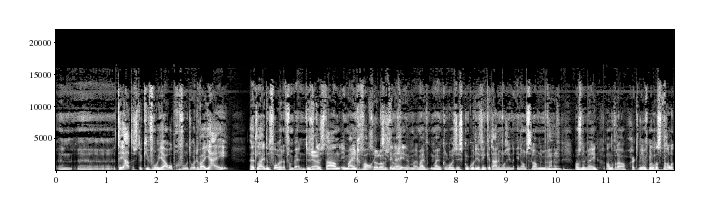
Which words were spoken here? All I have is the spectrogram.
een eh, theaterstukje voor jou opgevoerd worden. Waar jij het leidend voorwerp van ben. Dus Ja. er staan in mijn geval, Zo ik zit in een dat. hele, mijn, mijn loge is Concordia Vinket Animals in, in Amsterdam, nummer 5. Was nummer 1, ander verhaal, ga ik niet over lastvallen.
